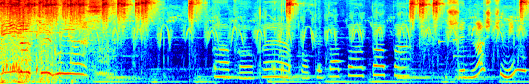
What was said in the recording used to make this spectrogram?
Ile tego jest? Pa, pa, pa, pa, pa, pa, pa, pa. 17 minut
